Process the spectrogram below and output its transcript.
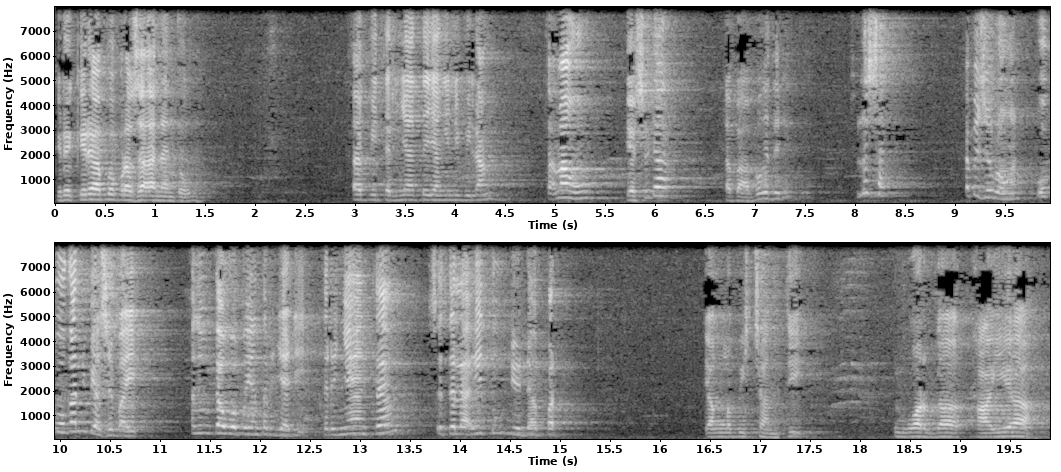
Kira-kira apa perasaan antum? Tapi ternyata yang ini bilang, tak mau. Ya sudah, apa-apa kata dia. Selesai. Tapi suruhan, hubungan biasa baik. Antum tahu apa yang terjadi? Ternyata setelah itu dia dapat yang lebih cantik, keluarga kaya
